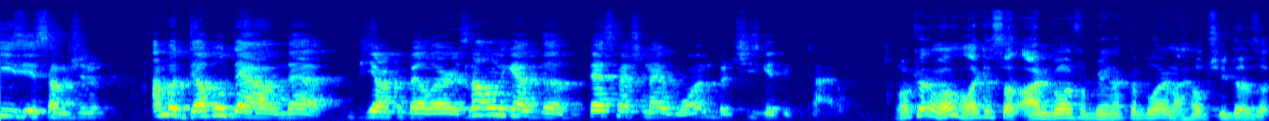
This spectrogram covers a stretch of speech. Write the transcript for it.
easy assumption. I'm gonna double down that Bianca Belair is not only to have the best match of night one, but she's going to take the title. Okay. Well, like I said, I'm going for Bianca Belair, and I hope she does it.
